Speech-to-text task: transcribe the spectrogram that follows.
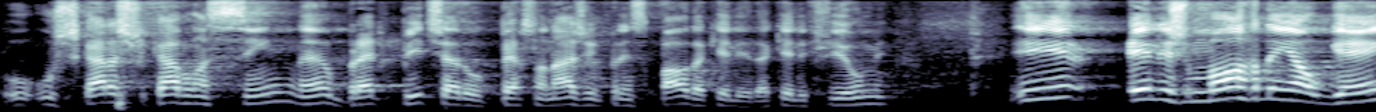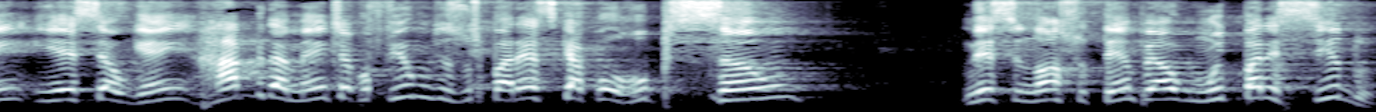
o, os caras ficavam assim, né? O Brad Pitt era o personagem principal daquele, daquele filme. E eles mordem alguém, e esse alguém, rapidamente, o filme diz, parece que a corrupção, nesse nosso tempo, é algo muito parecido.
